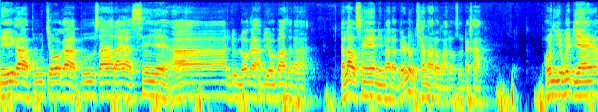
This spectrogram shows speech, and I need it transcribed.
နေကပူကြောကပူစားရဆင်းရဲဟာလူလောကအပျော်ပါစရာ ဒီလောက်ဆင်းရဲနေမှာတော့ဘယ်လိုချမ်းသာတော့မှာတော့ဆိုတခါဘုန်းကြီးဝိပြန်ရော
